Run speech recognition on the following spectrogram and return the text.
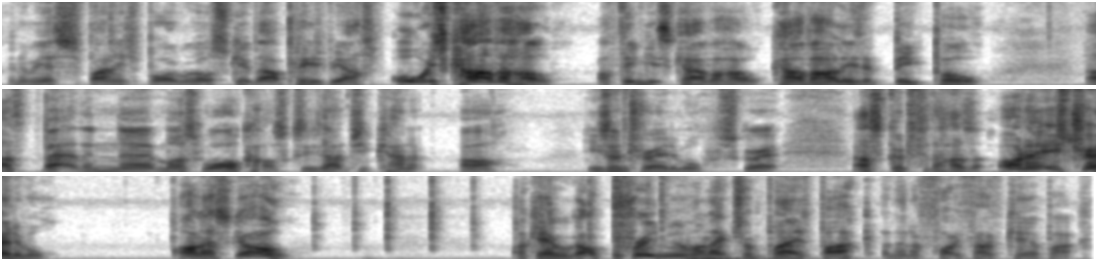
it's going to be a Spanish board. We'll skip that. Please be asked. Oh, it's Carvajal. I think it's Carvajal. Carvajal is a big pull. That's better than uh, most walkouts because he's actually kind of... Oh, he's untradeable. Screw it. That's good for the hazard. Oh, no, it's tradable. Oh, let's go. Okay, we've got a premium Electrum Players pack and then a 45k pack.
